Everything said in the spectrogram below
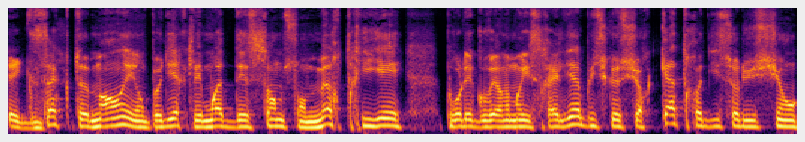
Exactement, et on peut dire que les mois de décembre sont meurtriers pour les gouvernements israéliens, puisque sur quatre dissolutions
